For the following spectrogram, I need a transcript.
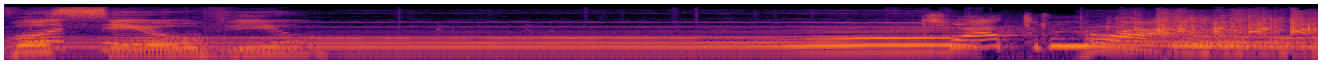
Você ouviu? Teatro no ar.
